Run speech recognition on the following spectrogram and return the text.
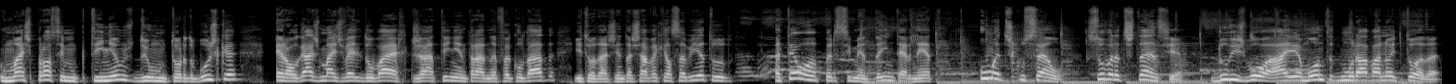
O mais próximo que tínhamos de um motor de busca era o gajo mais velho do bairro que já tinha entrado na faculdade e toda a gente achava que ele sabia tudo. Até o aparecimento da internet, uma discussão sobre a distância de Lisboa a Ayamonte demorava a noite toda.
